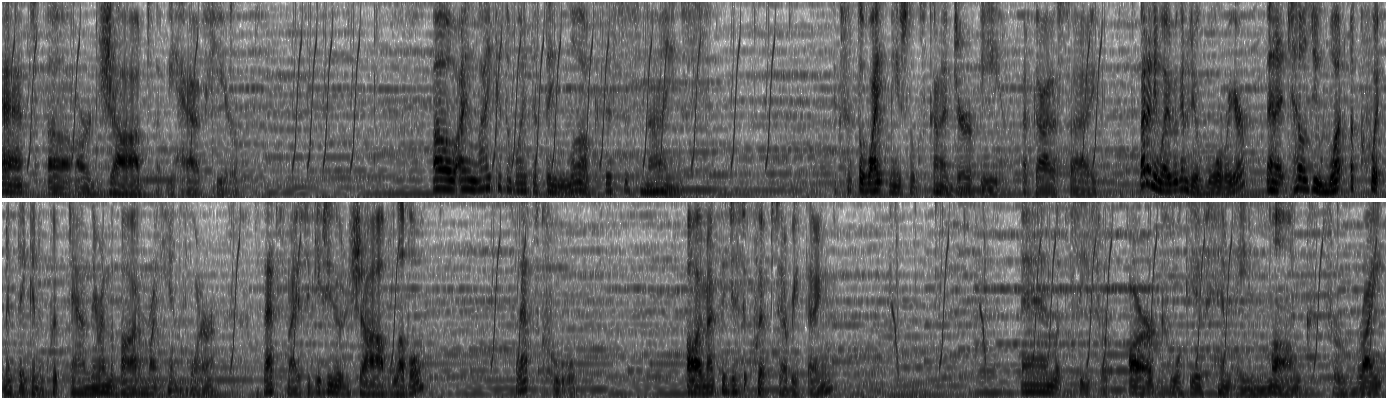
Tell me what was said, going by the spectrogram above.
at uh, our jobs that we have here. Oh, I like the way that they look. This is nice. Except the white mage looks kind of derpy, I've got to say. But anyway, we're going to do Warrior, and it tells you what equipment they can equip down there in the bottom right-hand corner. So that's nice. It gives you their job level. So that's cool. Automatically just equips everything. And let's see, for Arc, we'll give him a Monk for right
